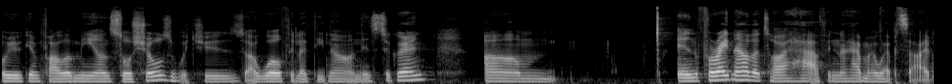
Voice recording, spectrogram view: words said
or you can follow me on socials, which is uh, Wealthy Latina on Instagram. Um, and for right now, that's all I have, and I have my website.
